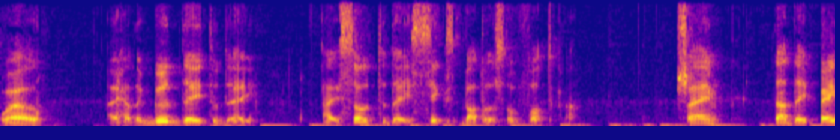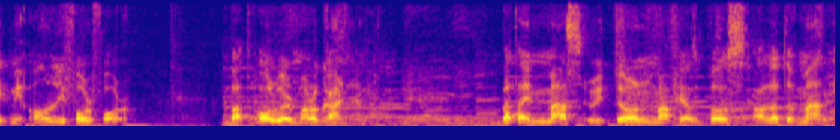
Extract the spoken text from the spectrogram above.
Well, I had a good day today. I sold today six bottles of vodka. Shame that they paid me only for four, but all were Moroccanian. But I must return Mafia's boss a lot of money.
